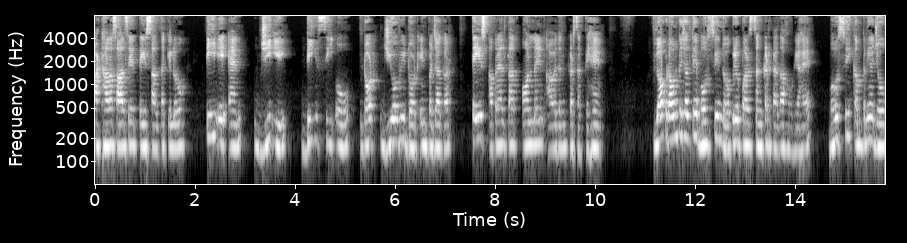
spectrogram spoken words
18 साल से 23 साल तक के लोग T A N G E D C O dot G O V dot in पर जाकर 23 अप्रैल तक ऑनलाइन आवेदन कर सकते हैं। लॉकडाउन के चलते बहुत सी नौकरियों पर संकट पैदा हो गया है। बहुत सी कंपनियाँ जो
